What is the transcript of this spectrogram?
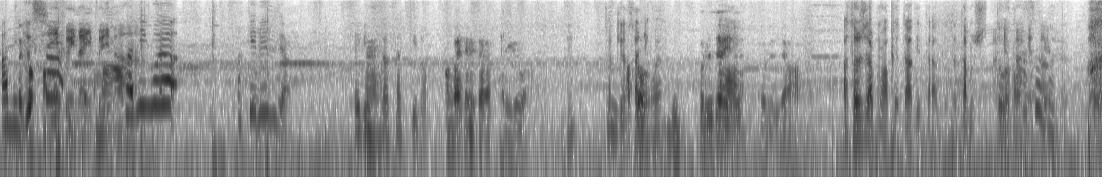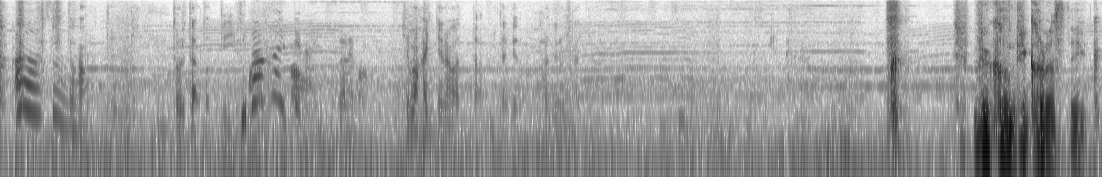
あ右てかシーフいないといいな。他人小屋開けれるじゃん。エビスさん。さっきの。考えてみたら足りるわ。さっきのあと三人は、それじゃいる？あそれじゃあ、それじゃもう開けた開けた開けた。多分ショットガン開けた持ってる。ああそうショットガン持ってる。うん取れたら取っていいよ。基盤入ってない？基盤入ってなかった。見たけど、ハルゲのしか無言で殺していく。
